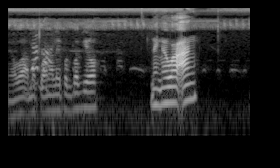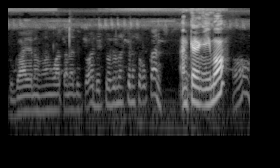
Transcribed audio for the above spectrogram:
Ngawa mo ko ang alay pagbagyo. Nangawaang Dugayan ng hangwatan na dito. Ah, dito doon na kinasukan. ang kanang imo? Oh.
